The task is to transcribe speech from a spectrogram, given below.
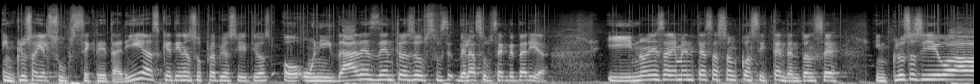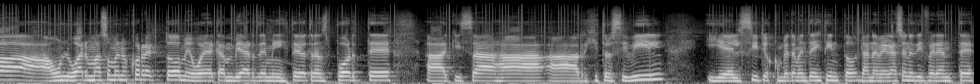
Incluso hay subsecretarías que tienen sus propios sitios o unidades dentro de, de la subsecretaría. Y no necesariamente esas son consistentes. Entonces, incluso si llego a, un lugar más o menos correcto, me voy a cambiar del Ministerio de Transporte a quizás a, a Registro Civil y el sitio es completamente distinto, la navegación es diferente,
